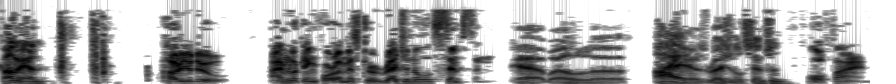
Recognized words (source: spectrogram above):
Come in. How do you do? I'm looking for a Mr. Reginald Simpson. Yeah, well, uh, I is Reginald Simpson. Oh, fine.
